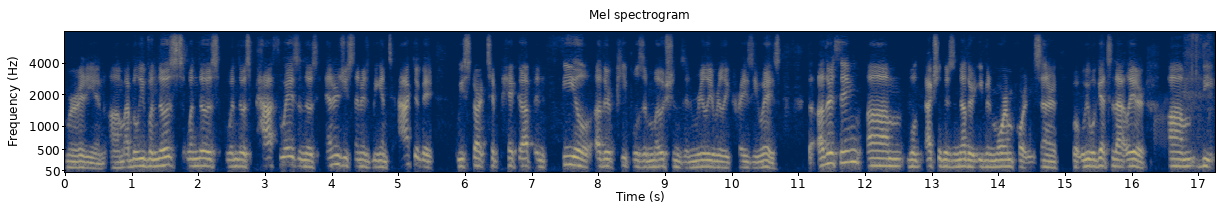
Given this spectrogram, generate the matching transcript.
meridian. Um, I believe when those when those when those pathways and those energy centers begin to activate, we start to pick up and feel other people's emotions in really, really crazy ways. The other thing, um, well, actually, there's another even more important center, but we will get to that later. Um, the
